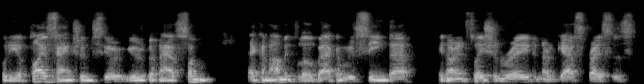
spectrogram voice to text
When you apply sanctions, you're, you're going to have some economic blowback, and we're seeing that in our inflation rate and our gas prices.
